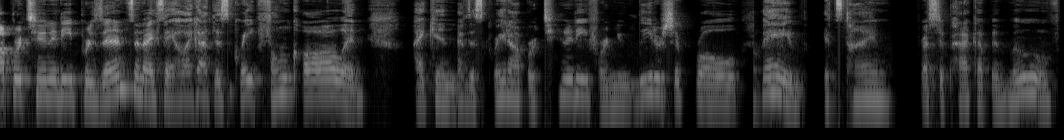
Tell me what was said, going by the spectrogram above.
opportunity presents and I say, "Oh, I got this great phone call and I can have this great opportunity for a new leadership role. Babe, it's time for us to pack up and move.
